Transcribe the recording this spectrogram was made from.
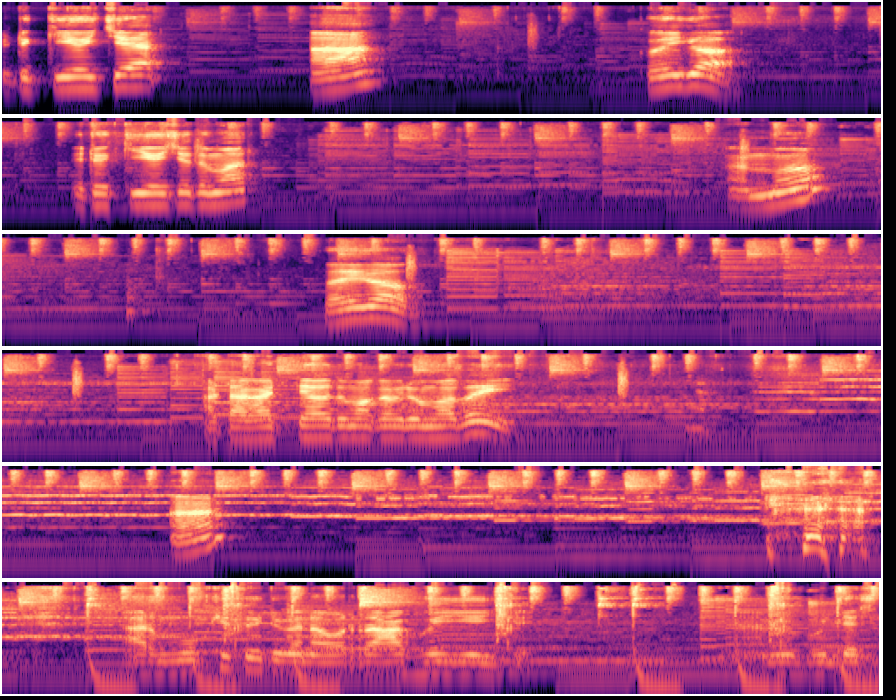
এটা কি হয়েছে? আ? কই গো? এটা কি হয়েছে তোমার? আম্মু? কই গো? আটা খাটতে হবে তোমাকে এরকম ভাবেই হ্যাঁ আর মুখে তুই দেবে না ওর রাগ হয়ে গিয়েছে। আমি বুঝেছি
